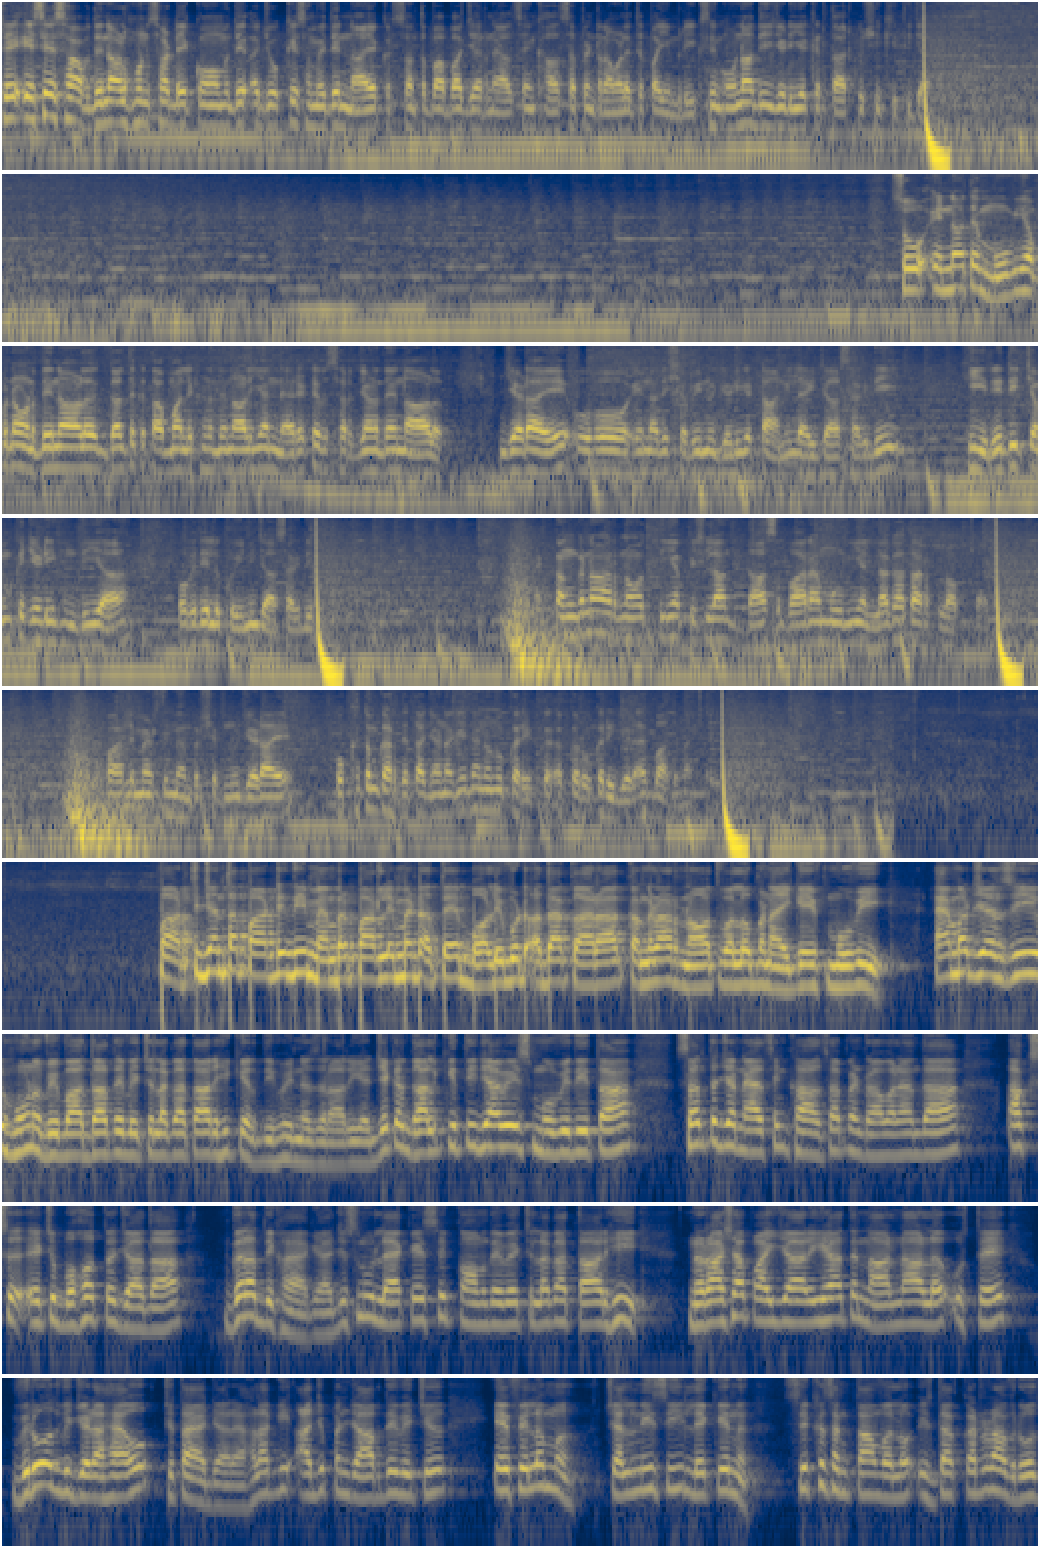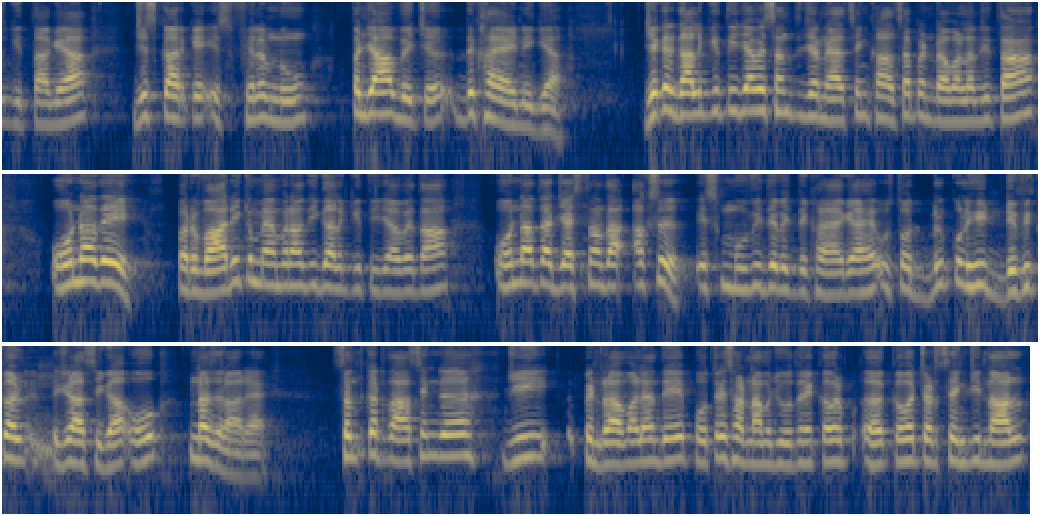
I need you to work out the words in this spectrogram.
ਤੇ ਇਸੇ ਹਿਸਾਬ ਦੇ ਨਾਲ ਹੁਣ ਸਾਡੇ ਕੌਮ ਦੇ ਅਜੋਕੇ ਸਮੇਂ ਦੇ ਨਾਇਕ ਸੰਤ ਬਾਬਾ ਜਰਨੈਲ ਸਿੰਘ ਖਾਲਸਾ ਪਿੰਡਰਾਂ ਵਾਲੇ ਤੇ ਭਾਈ ਅਮਰੀਕ ਸਿੰਘ, ਉਹਨਾਂ ਦੀ ਜਿਹੜੀ ਹੈ ਕਿਰਤਾਰਕੁਸ਼ੀ ਕੀਤੀ ਜਾ ਰਹੀ ਹੈ। ਸੋ ਇਹਨਾਂ ਤੇ ਮੂਵੀਆਂ ਬਣਾਉਣ ਦੇ ਨਾਲ, ਗਲਤ ਕਿਤਾਬਾਂ ਲਿਖਣ ਦੇ ਨਾਲ ਜਾਂ ਨੈਰੇਟਿਵ ਸਿਰਜਣ ਦੇ ਨਾਲ ਜਿਹੜਾ ਏ ਉਹ ਇਹਨਾਂ ਦੀ ਛਵੀ ਨੂੰ ਜਿਹੜੀ ਹੈ ਢਾਹ ਨਹੀਂ ਲਾਈ ਜਾ ਸਕਦੀ। ਹੀਰੇ ਦੀ ਚਮਕ ਜਿਹੜੀ ਹੁੰਦੀ ਆ, ਉਹ ਕਦੇ ਲੁਕੋਈ ਨਹੀਂ ਜਾ ਸਕਦੀ। ਕੰਗਣਾ ਰਣੌਤ ਦੀਆਂ ਪਿਛਲਾ 10-12 ਮੂਵੀਆਂ ਲਗਾਤਾਰ ਫਲॉप ਚੱਲ ਪਾਰਲੀਮੈਂਟ ਦੀ ਮੈਂਬਰਸ਼ਿਪ ਨੂੰ ਜਿਹੜਾ ਏ ਉਹ ਖਤਮ ਕਰ ਦਿੱਤਾ ਜਾਣਾ ਚਾਹੀਦਾ, ਇਹਨਾਂ ਨੂੰ ਘਰੇ ਘਰੋਂ ਘਰੀ ਜਿਹੜਾ ਹੈ ਬਾਦਣਾ ਚਾਹੀਦਾ ਭਾਰਤੀ ਜਨਤਾ ਪਾਰਟੀ ਦੀ ਮੈਂਬਰ ਪਾਰਲੀਮੈਂਟ ਅਤੇ ਬਾਲੀਵੁੱਡ ਅਦਾਕਾਰਾ ਕੰਗਣਾ ਰਣੌਤ ਵੱਲੋਂ ਬਣਾਈ ਗਈ ਮੂਵੀ ਐਮਰਜੈਂਸੀ ਹੁਣ ਵਿਵਾਦਾਂ ਦੇ ਵਿੱਚ ਲਗਾਤਾਰ ਹੀ ਘਿਰਦੀ ਹੋਈ ਨਜ਼ਰ ਆ ਰਹੀ ਹੈ। ਜੇਕਰ ਗੱਲ ਕੀਤੀ ਜਾਵੇ ਇਸ ਮੂਵੀ ਦੀ ਤਾਂ ਸੰਤ ਜਰਨੈਲ ਸਿੰਘ ਖਾਲਸਾ ਪਿੰਡਰਾਂ ਵਾਲਿਆਂ ਦਾ ਅਕਸ ਇਹ 'ਚ ਬਹੁਤ ਜ਼ਿਆਦਾ ਗਲਤ ਦਿਖਾਇਆ ਗਿਆ ਜਿਸ ਨੂੰ ਲੈ ਕੇ ਸਿੱਖ ਕੌਮ ਦੇ ਵਿੱਚ ਲਗਾਤਾਰ ਹੀ ਨਿਰਾਸ਼ਾ ਪਾਈ ਜਾ ਰਹੀ ਹੈ ਤੇ ਨਾਲ ਨਾਲ ਉਸ ਤੇ ਵਿਰੋਧ ਵੀ ਜਿਹੜਾ ਹੈ ਉਹ ਜਤਾਇਆ ਜਾ ਰਿਹਾ ਹਾਲਾਂਕਿ ਅੱਜ ਪੰਜਾਬ ਦੇ ਵਿੱਚ ਇਹ ਫਿਲਮ ਚੱਲਣੀ ਸੀ, ਲੇਕਿਨ ਸਿੱਖ ਸੰਗਤਾਂ ਵੱਲੋਂ ਇਸ ਦਾ ਕਰੜਾ ਵਿਰੋਧ ਕੀਤਾ ਗਿਆ, ਜਿਸ ਕਰਕੇ ਇਸ ਫਿਲਮ ਨੂੰ ਪੰਜਾਬ ਵਿੱਚ ਦਿਖਾਇਆ ਹੀ ਨਹੀਂ ਗਿਆ। ਜੇਕਰ ਗੱਲ ਕੀਤੀ ਜਾਵੇ ਸੰਤ ਜਰਨੈਲ ਸਿੰਘ ਖਾਲਸਾ ਪਿੰਡਾਂ ਵਾਲਿਆਂ ਦੀ ਤਾਂ ਉਹਨਾਂ ਦੇ ਪਰਿਵਾਰਿਕ ਮੈਂਬਰਾਂ ਦੀ ਗੱਲ ਕੀਤੀ ਜਾਵੇ ਤਾਂ ਉਹਨਾਂ ਦਾ ਜਿਸ ਤਰ੍ਹਾਂ ਦਾ ਅਕਸ ਇਸ ਮੂਵੀ ਦੇ ਵਿੱਚ ਦਿਖਾਇਆ ਗਿਆ ਹੈ ਉਸ ਤੋਂ ਬਿਲਕੁਲ ਹੀ ਡਿਫਿਕਲਟ ਜਿਹੜਾ ਸੀਗਾ ਉਹ ਨਜ਼ਰ ਆ ਰਿਹਾ ਹੈ। ਸੰਤ ਕਰਤਾਰ ਸਿੰਘ ਜੀ ਪਿੰਡਰਾਂ ਵਾਲਿਆਂ ਦੇ ਪੋਤਰੇ ਸਾਡੇ ਨਾਲ ਮੌਜੂਦ ਨੇ। ਕਵਰ ਅ, ਸਿੰਘ ਜੀ ਨਾਲ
